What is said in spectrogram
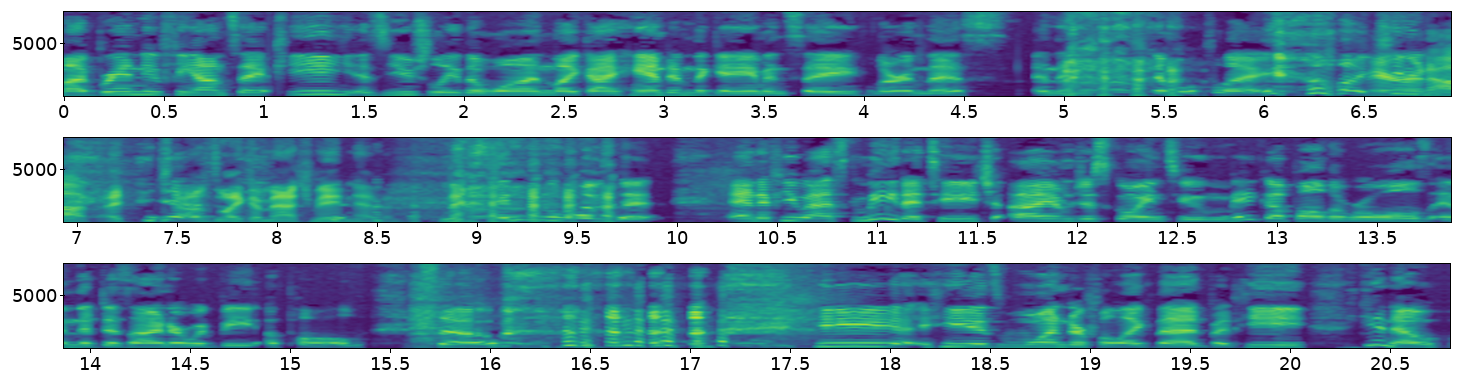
my brand new fiance, he is usually the one like I hand him the game and say, "Learn this," and then then we'll play. like fair he- enough. It Yes. sounds like a match made in heaven. and he loves it. And if you ask me to teach, I am just going to make up all the rules, and the designer would be appalled. So he he is wonderful like that. But he, you know,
